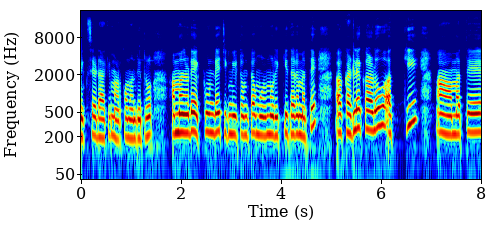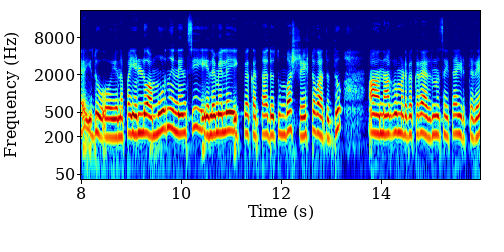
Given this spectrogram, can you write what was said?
ಮಿಕ್ಸೆಡ್ ಹಾಕಿ ಮಾಡ್ಕೊಂಬಂದಿದ್ರು. ಅಮ್ಮ ನೋಡಿ ಅಕ್ಕಿ ಉಂಡೆ, ಚಿಗ್ನಿ ಟೊಮಟ ಮೂರು ಮೂರು ಇಕ್ಕಿದ್ದಾರೆ. ಮತ್ತು ಕಡಲೆಕಾಳು, ಅಕ್ಕಿ ಮತ್ತು ಇದು ಏನಪ್ಪ, ಎಳ್ಳು ಆ ಮೂರನ್ನ ನೆನೆಸಿ ಎಲೆ ಮೇಲೆ ಇಕ್ಬೇಕಂತ. ಅದು ತುಂಬ ಶ್ರೇಷ್ಠವಾದದ್ದು. ನಾಗರು ಮಾಡ್ಬೇಕಾದ್ರೆ ಅದನ್ನು ಸಹಿತ ಇಡ್ತಾರೆ.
